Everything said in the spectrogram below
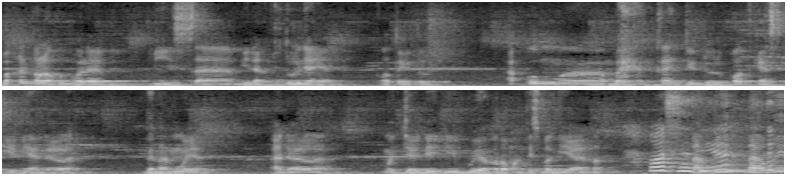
bahkan kalau aku boleh bisa bilang judulnya ya waktu itu aku membayangkan judul podcast ini adalah denganmu ya adalah menjadi ibu yang romantis bagi anak tapi Maksudnya? tapi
